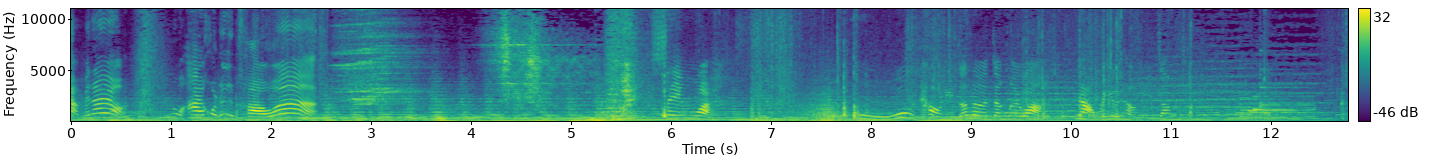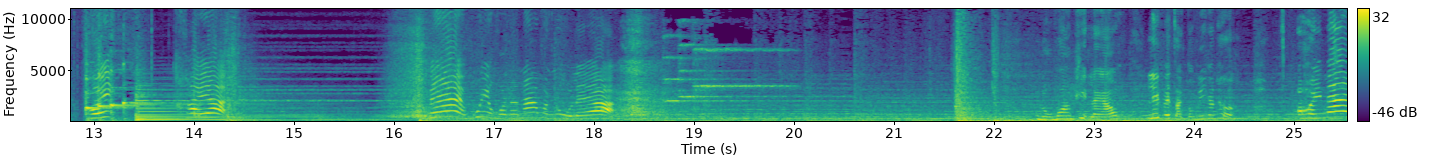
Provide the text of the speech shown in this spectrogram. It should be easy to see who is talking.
Speaker 1: อะไม่ได้หรอ หนูอายคนอื่นเขาอะเฮ้ยเซ็งว่ะโหแถวนี้เจริญจังเลยว่ะ อยากมาอยู่แถวนี้จัง เฮ้ย ใครอะแม่ผู้หญิงคนนั้นหน้าเหมือนหนูเลยอะ
Speaker 2: หนูมองผิดแล้ว รีบไปจากตรงนี้กันเถอะ
Speaker 1: โอ้ยแม่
